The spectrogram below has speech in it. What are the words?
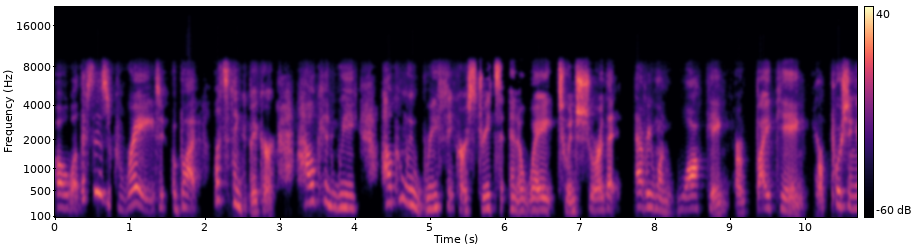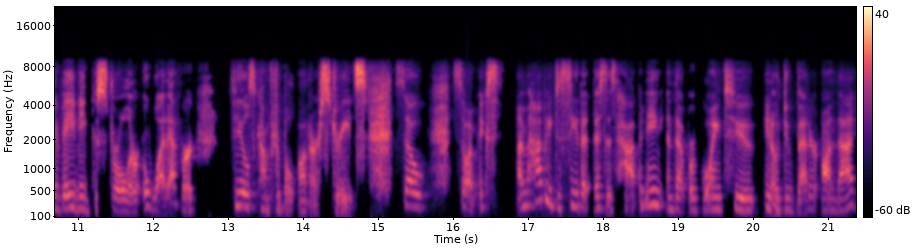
oh well this is great but let's think bigger how can we how can we rethink our streets in a way to ensure that everyone walking or biking or pushing a baby stroller or whatever feels comfortable on our streets so so i'm ex- I'm happy to see that this is happening and that we're going to, you know, do better on that.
